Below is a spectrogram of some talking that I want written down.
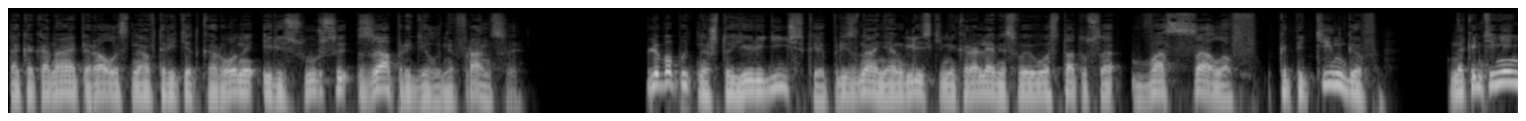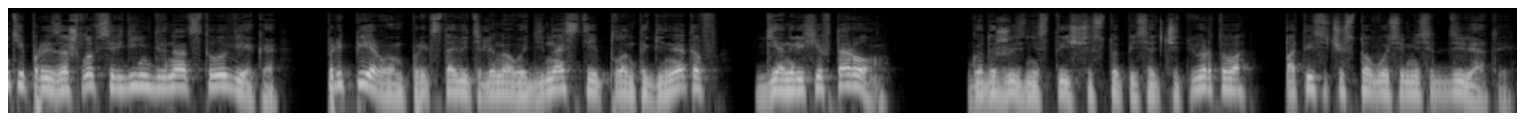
так как она опиралась на авторитет короны и ресурсы за пределами Франции. Любопытно, что юридическое признание английскими королями своего статуса вассалов-капетингов на континенте произошло в середине XII века при первом представителе новой династии плантагенетов Генрихе II, годы жизни с 1154 по 1189.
